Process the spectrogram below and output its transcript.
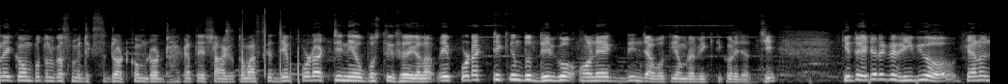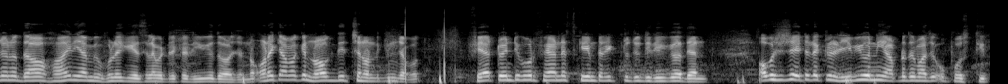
আলাইকুম, পুতুল কসমেটিক্স ডট কম ডট ঢাকাতে স্বাগতম। আজকে যে প্রোডাক্টটি নিয়ে উপস্থিত হয়ে গেলাম, এই প্রোডাক্টটি কিন্তু দীর্ঘ অনেক দিন যাবতই আমরা বিক্রি করে যাচ্ছি। কিন্তু এটার একটা রিভিউ কেন যেন দেওয়া হয়নি, আমি ভুলে গিয়েছিলাম এটার একটা রিভিউ দেওয়ার জন্য। অনেকে আমাকে নক দিচ্ছেন অনেকদিন যাবত ফেয়ার টোয়েন্টি ফোর ফেয়ারনেস ক্রিমটার একটু যদি রিভিউ দেন, অবশেষে এটার একটা রিভিউ নিয়ে আপনাদের মাঝে উপস্থিত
